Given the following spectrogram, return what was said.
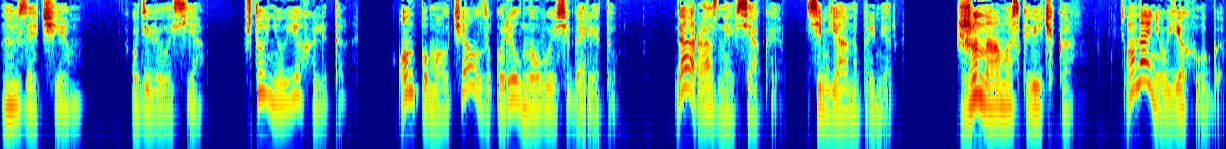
«Ну и зачем?» — удивилась я. «Что не уехали-то?» Он помолчал, закурил новую сигарету. «Да, разное всякое. Семья, например. Жена москвичка. Она не уехала бы.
